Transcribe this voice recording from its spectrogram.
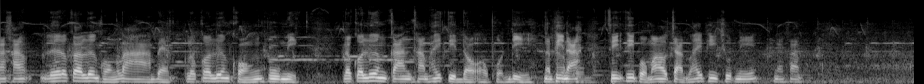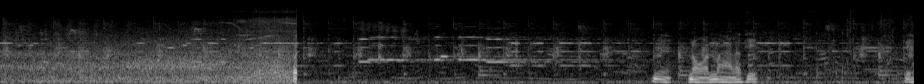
นะครับแล้วก็เรื่องของลาแบกแล้วก็เรื่องของฮูมิกแล้วก็เรื่องการทำให้ติดดอกออกผลดีนะพี่นะที่ที่ผมเอาจัดมาให้พี่ชุดนี้นะครับเนี่ยหนอนมาแล้วพี่พี่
